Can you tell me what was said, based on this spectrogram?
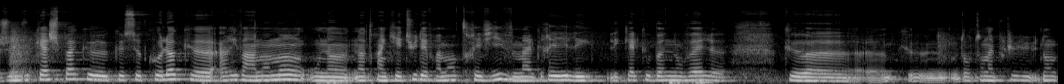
je ne vous cache pas que, ce colloque arrive à un moment où notre inquiétude est vraiment très vive, malgré les, quelques bonnes nouvelles euh, dont,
